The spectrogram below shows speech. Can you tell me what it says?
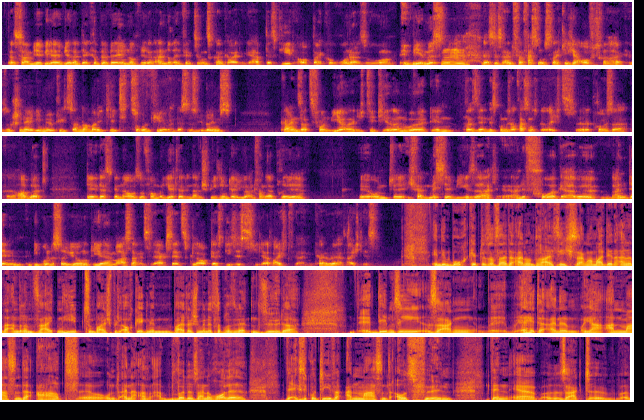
Das haben wir weder während der Grippewellen noch während anderer Infektionskrankheiten gehabt. Das geht auch bei Corona so. Wir müssen, das ist ein verfassungsrechtlicher Auftrag, so schnell wie möglich zur Normalität zurückkehren. Das ist übrigens kein Satz von mir. Ich zitiere nur den Präsidenten des Bundesverfassungsgerichts, äh, Professor äh, Harbert, der das genauso formuliert hat in einem Spiegelinterview Anfang April. Äh, und äh, ich vermisse, wie gesagt, eine Vorgabe, wann denn die Bundesregierung, die ja Maßnahmen ins Werk setzt, glaubt, dass dieses Ziel erreicht werden kann oder erreicht ist. In dem Buch gibt es auf Seite 31, sagen wir mal, den einen oder anderen Seitenhieb, zum Beispiel auch gegen den bayerischen Ministerpräsidenten Söder, äh, dem Sie sagen, äh, er hätte eine ja anmaßende Art äh, und eine würde seine Rolle der Exekutive anmaßend ausfüllen, denn er sagt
